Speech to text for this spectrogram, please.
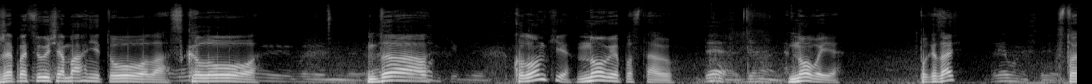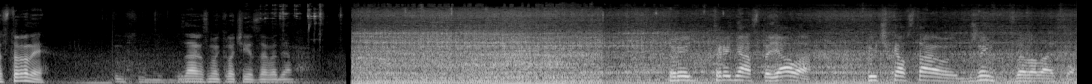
Вже працююча магнітола, скло. Да. Колонки, нові поставив. Де? Де? Нові. Показати? Де вони стоять? З тої сторони. Зараз ми, коротше, їх заведемо. Три, три дня стояла, ключика вставив, бжинь завелася.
